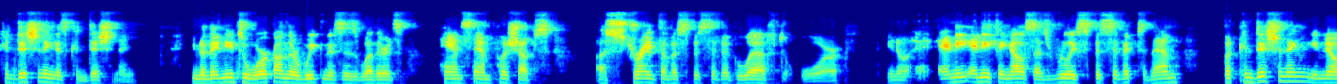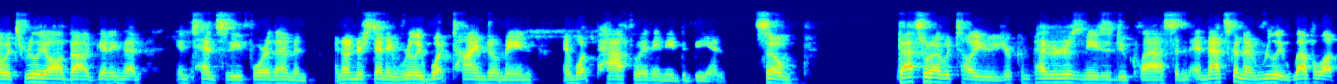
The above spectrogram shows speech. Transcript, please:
conditioning is conditioning. You know, they need to work on their weaknesses, whether it's handstand push-ups, a strength of a specific lift, or you know any anything else that's really specific to them but conditioning you know it's really all about getting that intensity for them and and understanding really what time domain and what pathway they need to be in so that's what i would tell you your competitors need to do class and and that's going to really level up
